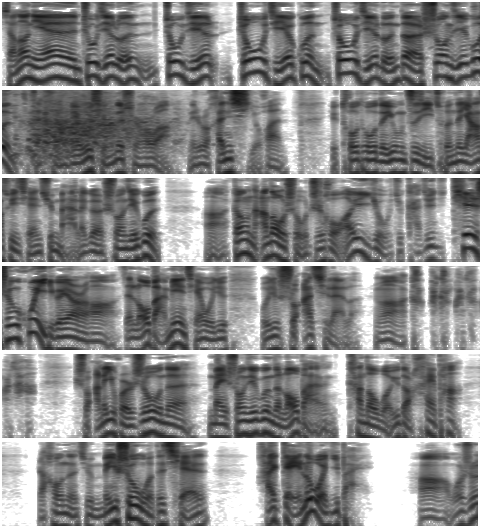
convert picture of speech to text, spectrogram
想当年，周杰伦、周杰、周杰棍、周杰伦的双节棍在很流行的时候啊，那时候很喜欢，就偷偷的用自己存的压岁钱去买了个双节棍，啊，刚拿到手之后，哎呦，就感觉天生会一个样啊，在老板面前我就我就耍起来了，啊，咔咔咔咔，耍了一会儿之后呢，卖双节棍的老板看到我有点害怕，然后呢就没收我的钱，还给了我一百，啊，我说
